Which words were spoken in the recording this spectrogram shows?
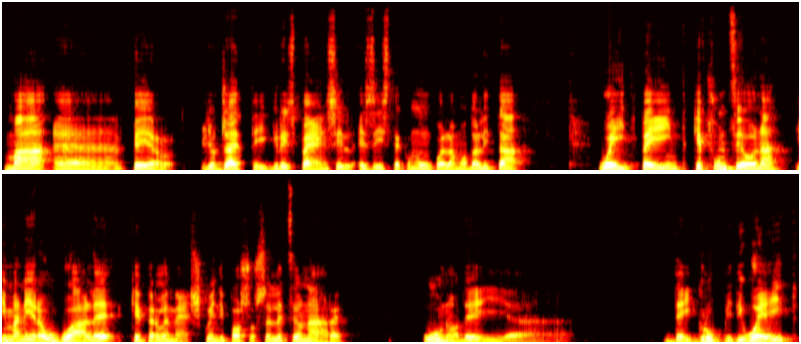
ma eh, per gli oggetti Grease Pencil esiste comunque la modalità weight paint che funziona in maniera uguale che per le mesh. Quindi posso selezionare uno dei, uh, dei gruppi di weight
